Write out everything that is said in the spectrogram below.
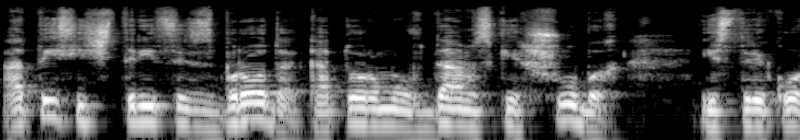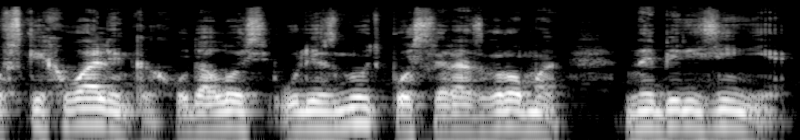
а тысяч тридцать сброда, которому в дамских шубах и стариковских валенках удалось улизнуть после разгрома на Березине,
